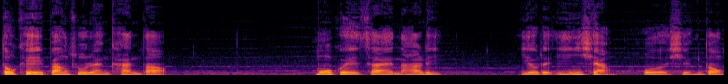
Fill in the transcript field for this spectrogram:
都可以帮助人看到。魔鬼在哪里有了影响或行动？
